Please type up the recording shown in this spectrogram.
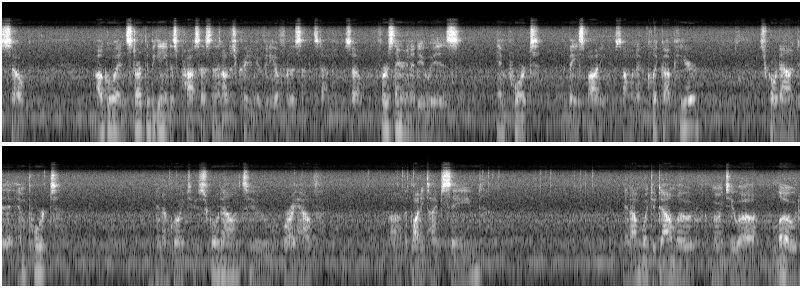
So, I'll go ahead and start the beginning of this process and then I'll just create a new video for the second step. So first thing we're going to do is import the base body. So I'm going to click up here, scroll down to import, and I'm going to scroll down to where I have uh, the body type saved. And I'm going to download, I'm going to uh, load,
